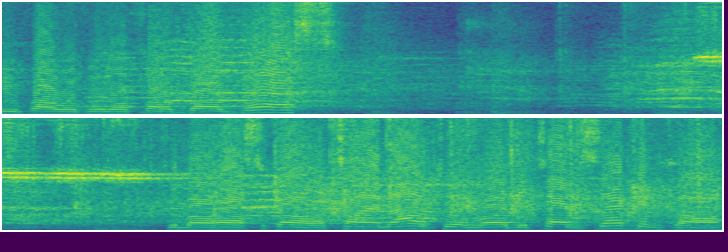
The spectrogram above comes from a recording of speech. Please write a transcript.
Dupo with a little full court press. Dupo has to call a timeout to avoid the 10 second call.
